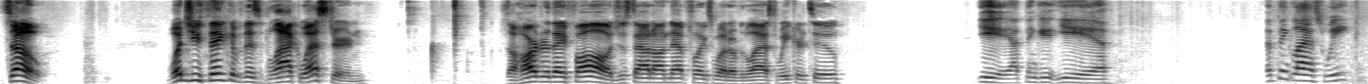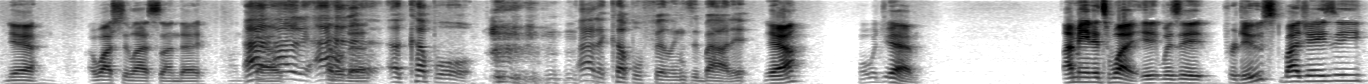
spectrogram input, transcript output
So, what'd you think of this black western? The harder they fall, just out on Netflix. What over the last week or two? Yeah, I think it. Yeah, I think last week Yeah, I watched it last Sunday I, couch. I, I had a, a couple. I had a couple feelings about it. Yeah, what would you have? I mean, it's what it was. It produced by Jay Z.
